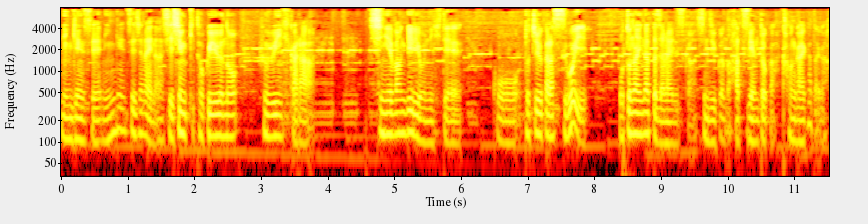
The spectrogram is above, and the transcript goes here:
人間性、人間性じゃないな、思春期特有の雰囲気から、新エヴァンゲリオンに来て、こう、途中からすごい大人になったじゃないですか、シンジ君の発言とか考え方が。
